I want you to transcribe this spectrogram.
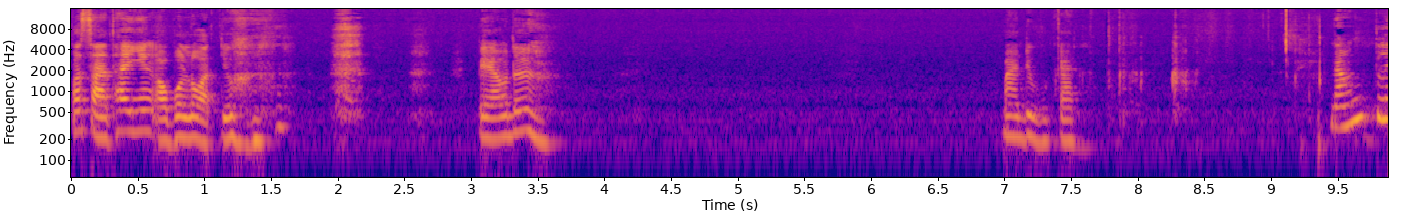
ภาษาไทยยังเอาบหลอดอยู่ แปลเด้อ มาดูกัน น้องเปล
